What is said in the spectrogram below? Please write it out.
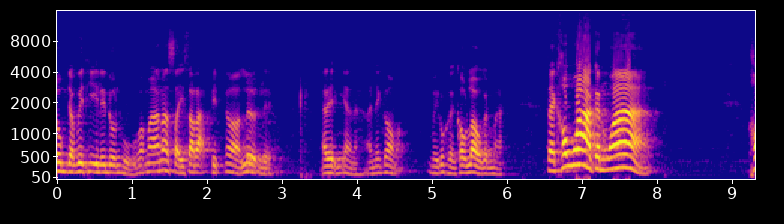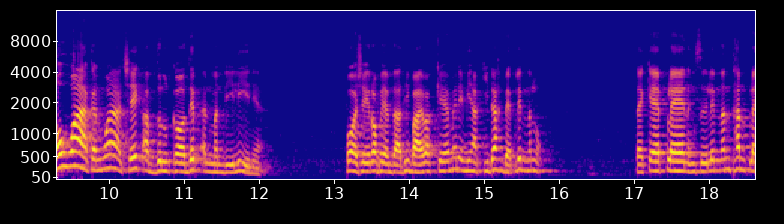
ลงจากเวทีเลยโดนหูประมาณว่าใส่สระผิดก็เลิกเลยอะไรอย่างเงี้ยนะอันนี้ก็ไม่รู้เคยเขาเล่ากันมา แต่เขาว่ากันว่าเขาว่ากันว่าเชคอับดุลกอดิษอันมันดีลีเนี่ย พราะชัยรอพยายามจะอธิบายว่าแกไม่ได้มีอากีดะแบบเล่มนั้นหรอก แต่แกแปลหนังสือเล่มนั้น ท่านแปล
